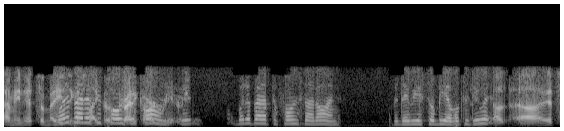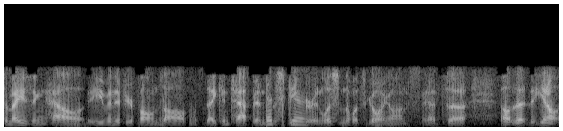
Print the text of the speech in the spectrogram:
I mean, it's amazing. What about it's if like you those close credit the card phone? readers. It, what about if the phone's not on? Would they be, still be able to do it? uh, uh, it's amazing how even if your phone's off, they can tap into That's the speaker and listen to what's going on. It's, uh, oh, you know,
